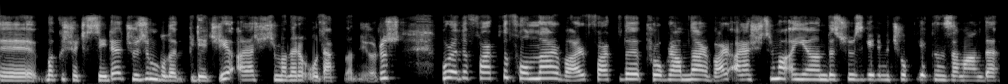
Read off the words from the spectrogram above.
e, bakış açısıyla çözüm bulabileceği araştırmalara odaklanıyoruz. Burada farklı fonlar var, farklı programlar var. Araştırma ayağında söz gelimi çok yakın zamanda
